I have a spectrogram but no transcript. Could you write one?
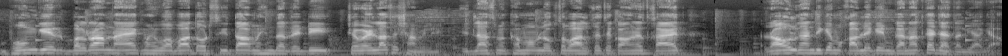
भोंगिर बलराम नायक महबूबाबाद और सीता महिंदर रेड्डी चवेड़ला से शामिल हैं। इजलास में खम्भम लोकसभा हल्के से कांग्रेस कायद राहुल गांधी के मुकाबले के इम्कान का जायजा लिया गया।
